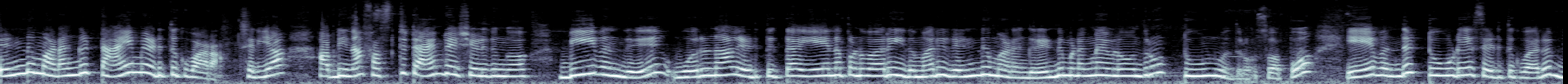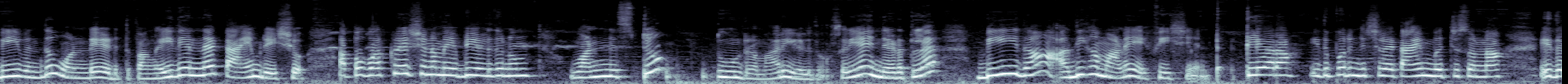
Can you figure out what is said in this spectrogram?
ரெண்டு மடங்கு டைம் எடுத்துக்குவாராம். சரியா? அப்படின்னா ஃபர்ஸ்ட் டைம் ரேஷியோ எழுதுங்க. பி வந்து ஒரு நாள் எடுத்துக்கிட்டா ஏ என்ன பண்ணுவார்? இது மாதிரி ரெண்டு மடங்கு. ரெண்டு மடங்குனா எவ்வளோ வந்துடும் டூன்னு வந்துடும் ஸோ அப்போ ஏ வந்து டூ டேஸ் எடுத்துக்குவாரு. பி வந்து ஒன் டே எடுத்துப்பாங்க. இது என்ன? டைம் ரேஷியோ அப்போ ஒர்க் ரேஷியோ நம்ம எப்படி எழுதணும்? ஒன் இஸ் டூ டூன்ற மாதிரி எழுதும். சரியா? இந்த இடத்துல பி தான் அதிகமான எஃபிஷியன்ட் கிளியரா இது புரிஞ்சிச்சுல? டைம் வச்சு சொன்னால் இது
